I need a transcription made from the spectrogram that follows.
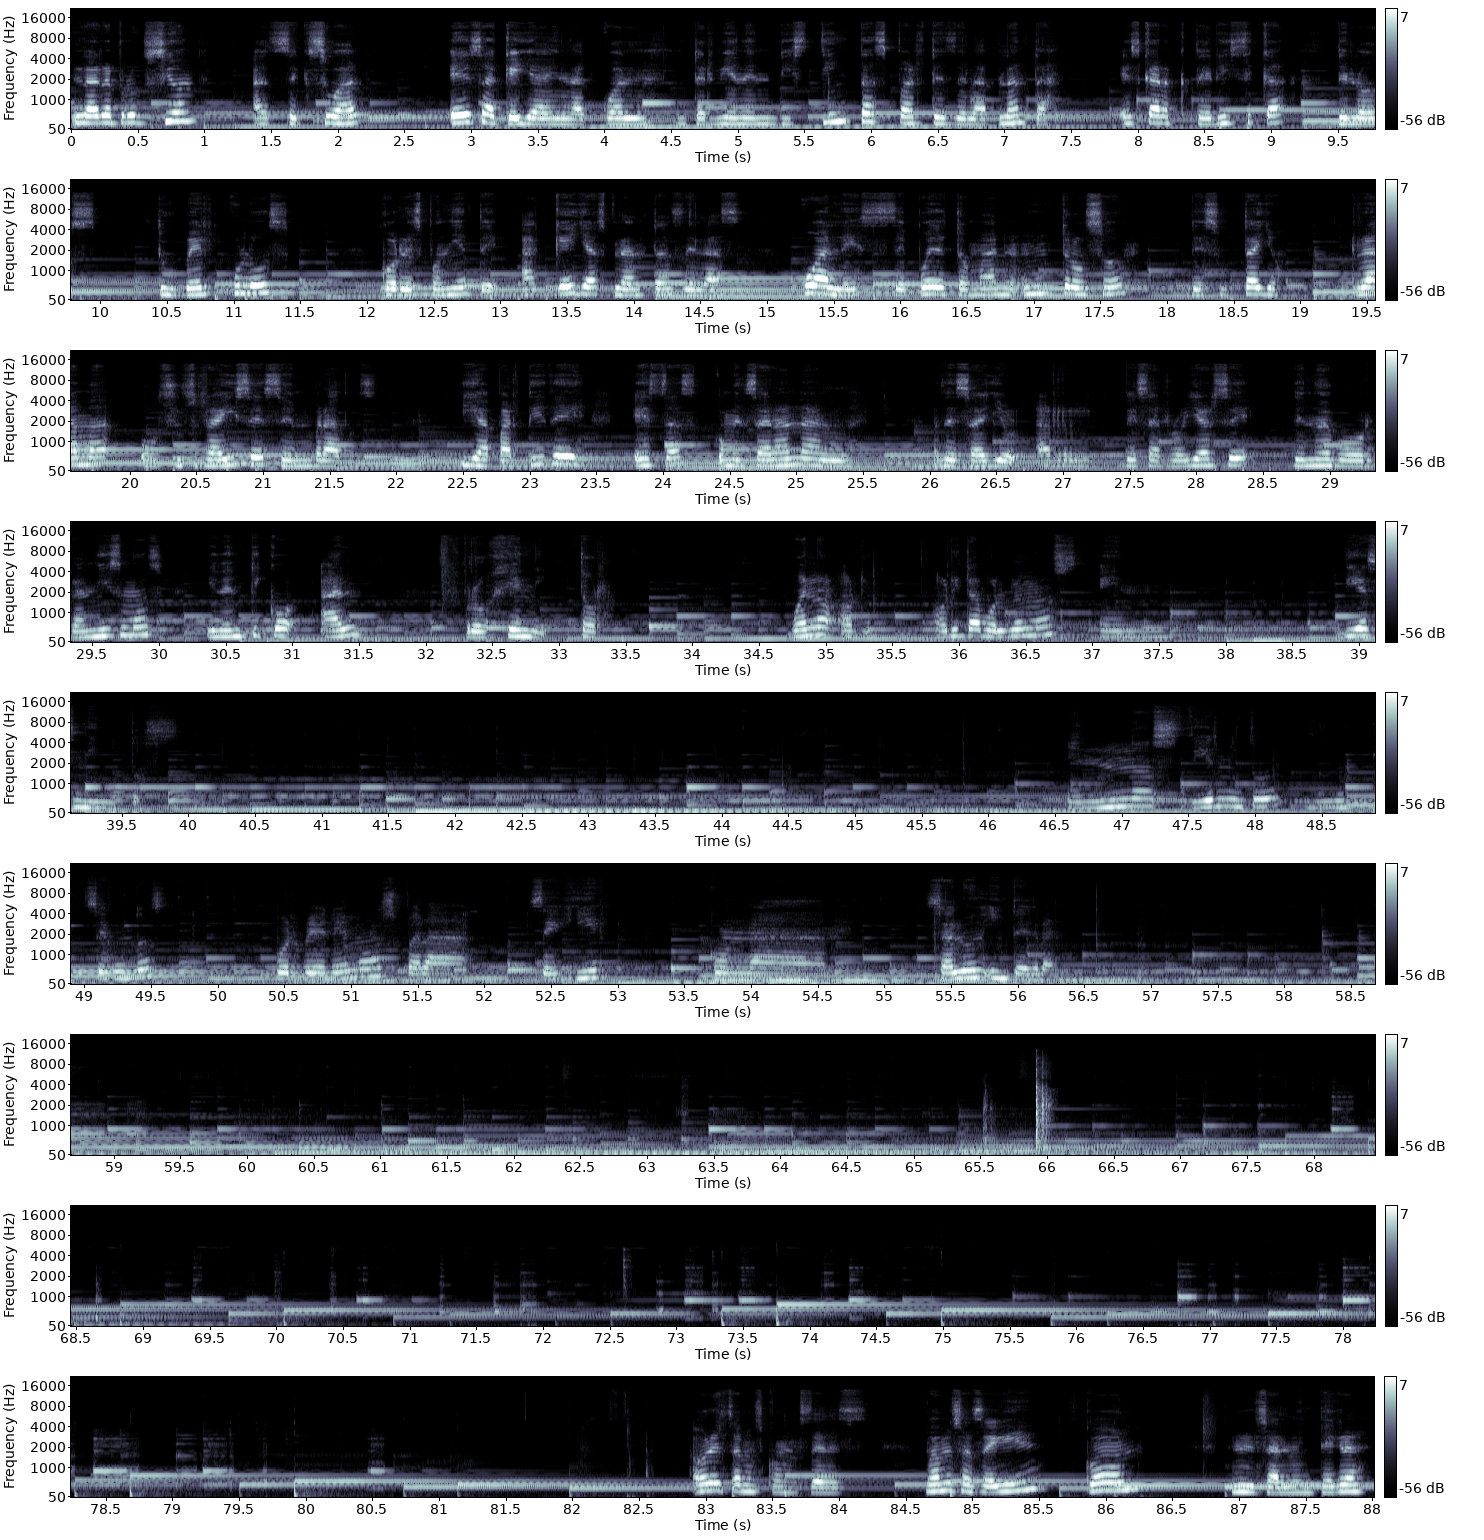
La reproducción asexual es aquella en la cual intervienen distintas partes de la planta. Es característica de los tubérculos correspondiente a aquellas plantas de las cuales se puede tomar un trozo de su tallo, rama o sus raíces sembrados y a partir de estas comenzarán a, desarrollarse de nuevo organismos idéntico al progenitor. Bueno, ahorita volvemos en 10 minutos. Unos 10 minutos, segundos, volveremos para seguir con la salud integral. Con ustedes. Vamos a seguir con el salud integral.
